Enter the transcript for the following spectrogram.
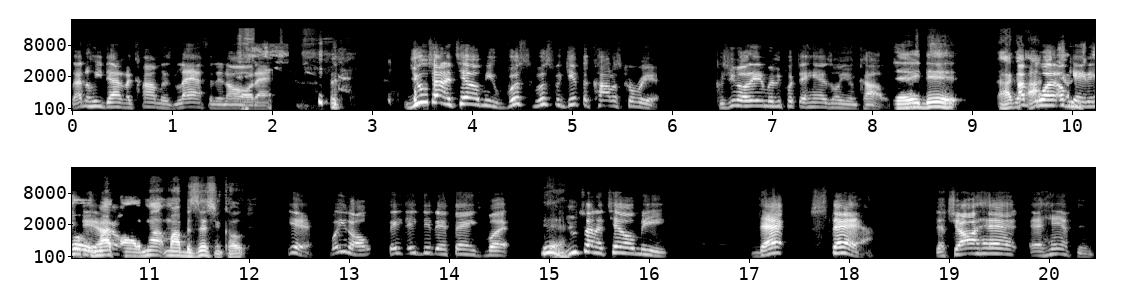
I know he down in the comments laughing and all that. you trying to tell me let's, let's forget the college career because you know they didn't really put their hands on you in college. Yeah, they did. I, I- well, okay, they did. My, my, my position, coach. Yeah, but you know they, they did their things. But Yeah. you trying to tell me that staff that y'all had at Hampton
